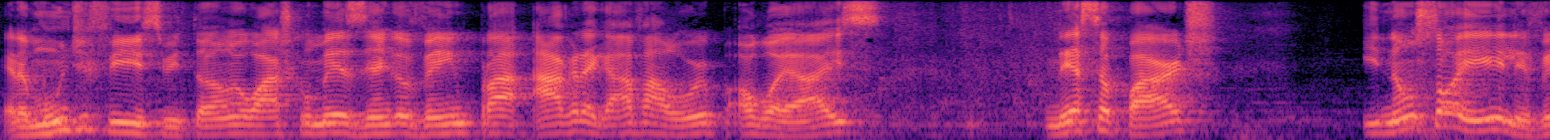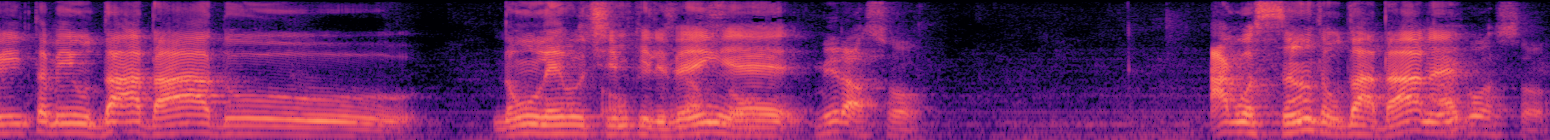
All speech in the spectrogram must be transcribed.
Era muito difícil. Então eu acho que o Mezenga vem para agregar valor ao Goiás nessa parte. E não só ele, vem também o Dadá do não lembro o time que ele vem, é Mirassol. Água Santa, o Dadá, né? Água só.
